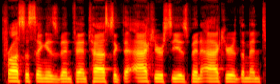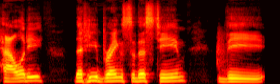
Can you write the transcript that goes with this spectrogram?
processing has been fantastic. The accuracy has been accurate. The mentality that he brings to this team, the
